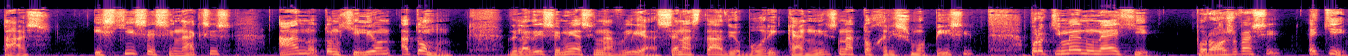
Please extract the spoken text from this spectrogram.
Pass ισχύει σε συνάξεις άνω των χιλίων ατόμων. Δηλαδή σε μια συναυλία, σε ένα στάδιο μπορεί κανείς να το χρησιμοποιήσει προκειμένου να έχει πρόσβαση εκεί.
